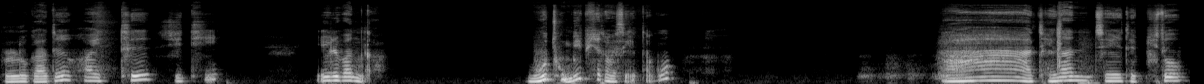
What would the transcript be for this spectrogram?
블루가드 화이트 시티 1번가 뭐 좀비 피해가 발생했다고? 아 재난 재해 대피소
